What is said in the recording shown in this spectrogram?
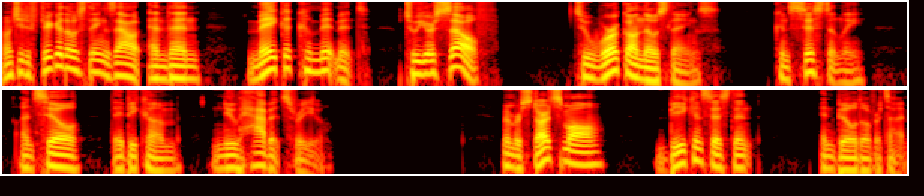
I want you to figure those things out and then make a commitment to yourself to work on those things consistently until they become new habits for you. Remember, start small, be consistent, and build over time.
